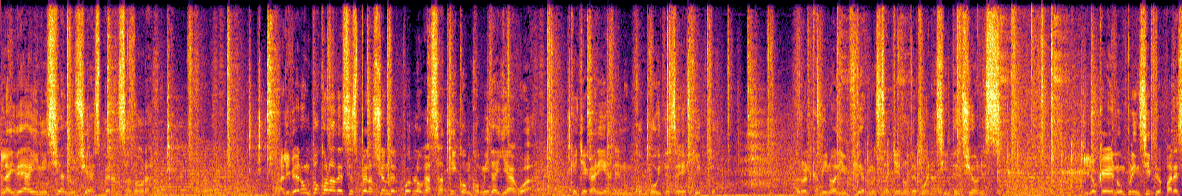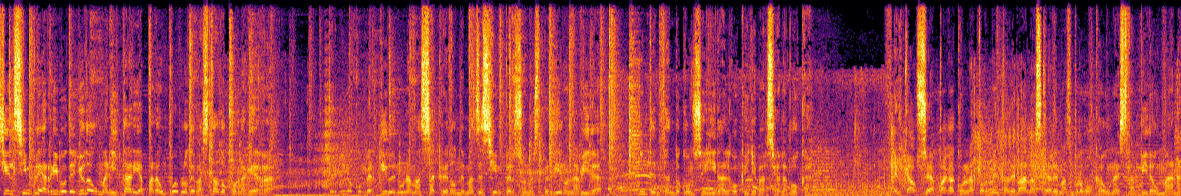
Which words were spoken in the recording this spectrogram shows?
La idea inicial lucía esperanzadora. Aliviar un poco la desesperación del pueblo gazatí con comida y agua que llegarían en un convoy desde Egipto. Pero el camino al infierno está lleno de buenas intenciones. Y lo que en un principio parecía el simple arribo de ayuda humanitaria para un pueblo devastado por la guerra, terminó convertido en una masacre donde más de 100 personas perdieron la vida intentando conseguir algo que llevarse a la boca. El caos se apaga con la tormenta de balas que además provoca una estampida humana.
